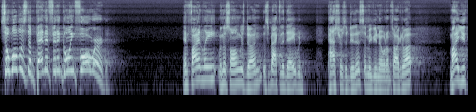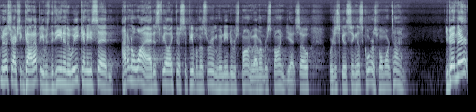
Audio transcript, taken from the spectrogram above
So, what was the benefit of going forward? And finally, when the song was done, this is back in the day when pastors would do this. Some of you know what I'm talking about. My youth minister actually got up. He was the dean of the week, and he said, I don't know why. I just feel like there's some people in this room who need to respond who haven't responded yet. So we're just going to sing this chorus one more time. You been there?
